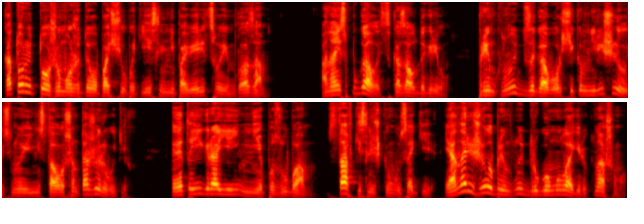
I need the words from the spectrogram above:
который тоже может его пощупать, если не поверит своим глазам. Она испугалась, сказал Дегрю. Примкнуть к заговорщикам не решилась, но и не стала шантажировать их. Эта игра ей не по зубам. Ставки слишком высоки, и она решила примкнуть к другому лагерю, к нашему.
